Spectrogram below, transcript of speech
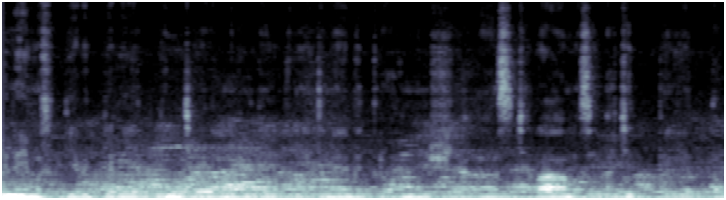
విద్యవేద్యంచనే పితృహమేష్యాశ్చరామసి అచిత్తే తవ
